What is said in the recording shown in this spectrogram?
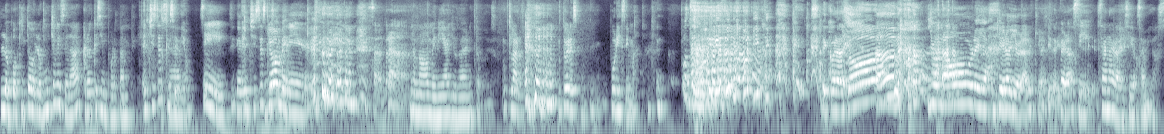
lo poquito o lo mucho que se da, creo que es importante. El chiste es que se dio. Sí, el chiste es que yo me di. Sandra. No, no, me di a ayudar y todo eso. Claro, tú eres purísima. De corazón. Ah, yo no, hombre, ya quiero llorar, quiero, Pero sí, sean agradecidos, amigos.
